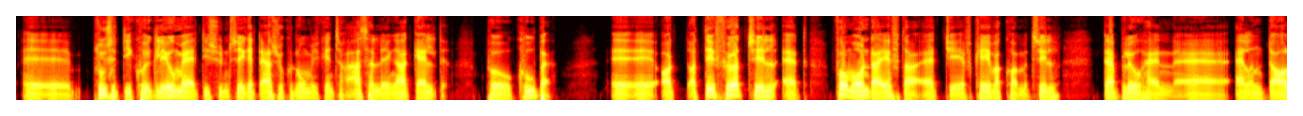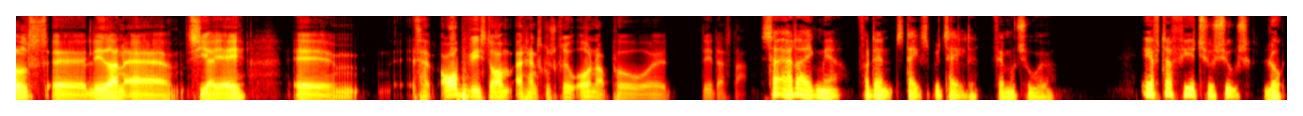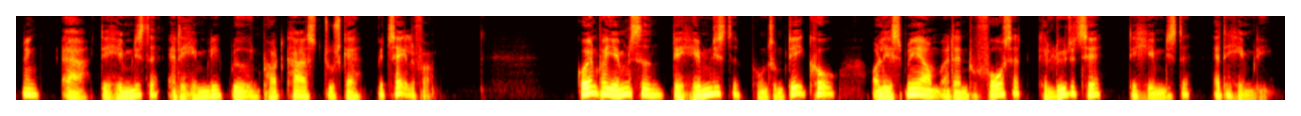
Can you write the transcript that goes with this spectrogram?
Øh, plus at de kunne ikke leve med, at de syntes ikke, at deres økonomiske interesser længere galt på Cuba. Øh, og, og det førte til, at få måneder efter, at JFK var kommet til, der blev han af Alan Dulles, øh, lederen af CIA, øh, altså overbevist om, at han skulle skrive under på øh, det, der startede. Så er der ikke mere for den statsbetalte 25 øre. Efter 24-7's lukning er Det Hemmeligste af det Hemmelige blevet en podcast, du skal betale for. Gå ind på hjemmesiden dethemmeligste.dk og læs mere om, hvordan du fortsat kan lytte til Det Hemmeligste af det Hemmelige.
